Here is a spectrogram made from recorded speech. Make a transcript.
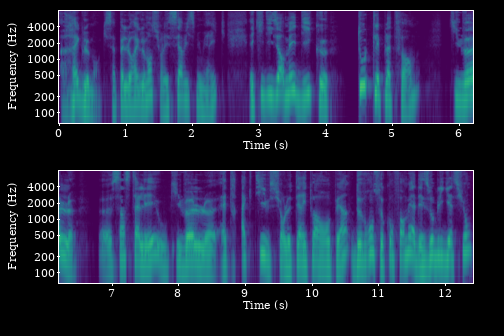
règlement qui s'appelle le règlement sur les services numériques et qui désormais dit que toutes les plateformes qui veulent euh, s'installer ou qui veulent être actives sur le territoire européen devront se conformer à des obligations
